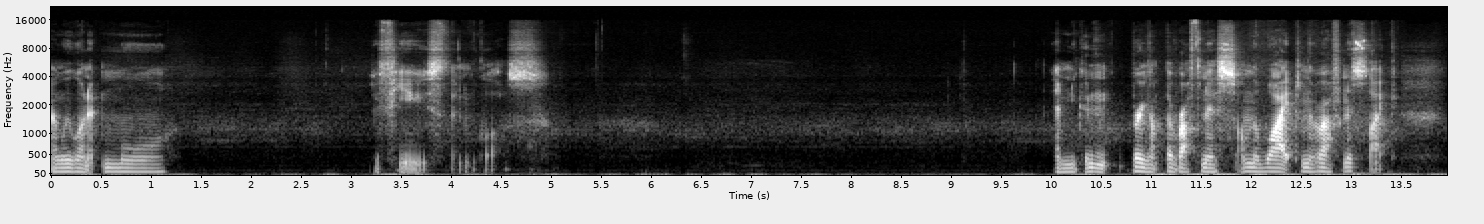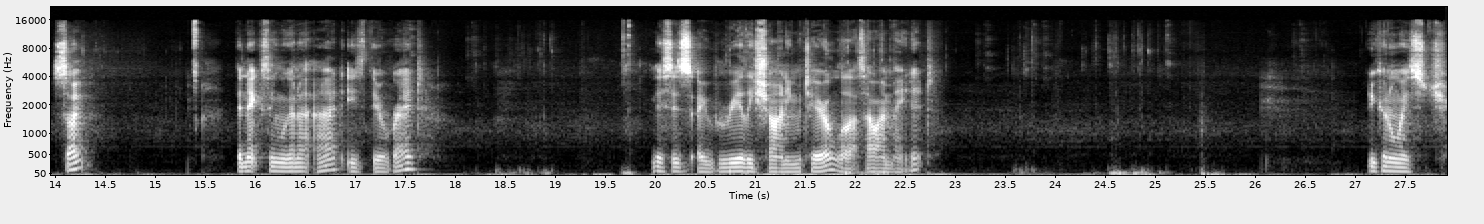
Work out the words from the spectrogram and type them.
And we want it more diffuse than gloss. And you can bring up the roughness on the white and the roughness like so. The next thing we're going to add is the red. This is a really shiny material, well that's how I made it. You can always ch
